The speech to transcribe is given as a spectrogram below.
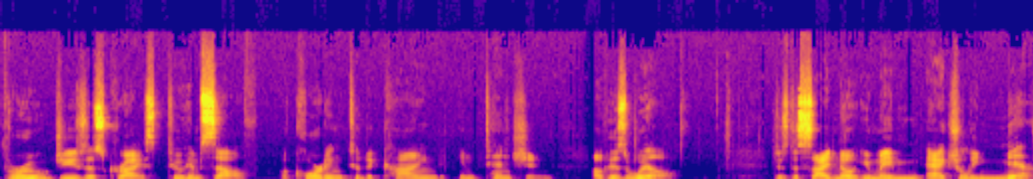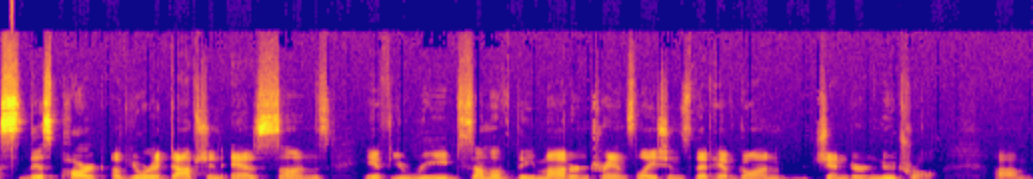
through Jesus Christ to himself according to the kind intention of his will. Just a side note, you may actually miss this part of your adoption as sons if you read some of the modern translations that have gone gender neutral. Um,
